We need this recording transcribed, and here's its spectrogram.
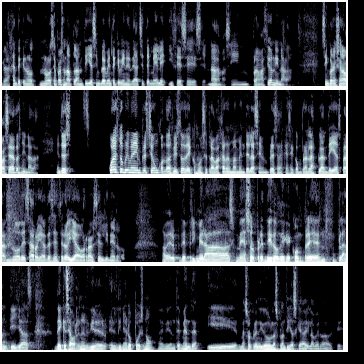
que la gente que no, lo sepa es una plantilla simplemente que viene de HTML y CSS, nada más, sin programación ni nada, sin conexión a base de datos ni nada. Entonces, ¿cuál es tu primera impresión cuando has visto de cómo se trabaja normalmente las empresas que se compran las plantillas para no desarrollar desde cero y ahorrarse el dinero? A ver, de primeras me he sorprendido de que compren plantillas, de que se ahorren el dinero, el dinero, pues no, evidentemente. Y me ha sorprendido las plantillas que hay, la verdad, que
